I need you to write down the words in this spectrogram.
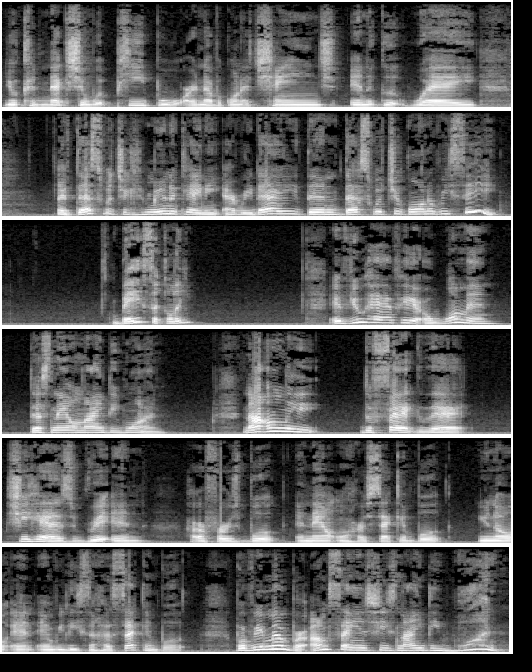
your connection with people are never going to change in a good way if that's what you're communicating every day, then that's what you're going to receive. Basically, if you have here a woman that's now 91, not only the fact that she has written her first book and now on her second book, you know, and, and releasing her second book, but remember, I'm saying she's 91.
